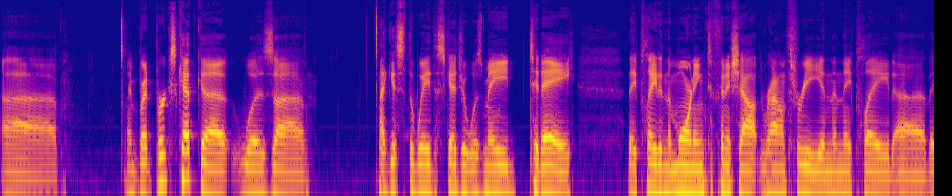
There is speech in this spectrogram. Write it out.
Uh, and Brett Brooks Koepka was uh, I guess the way the schedule was made today, they played in the morning to finish out round three, and then they played. Uh, they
